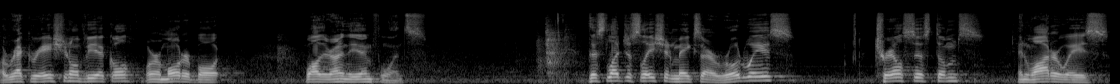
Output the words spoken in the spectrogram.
a recreational vehicle, or a motorboat while they're under the influence. This legislation makes our roadways, trail systems, and waterways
